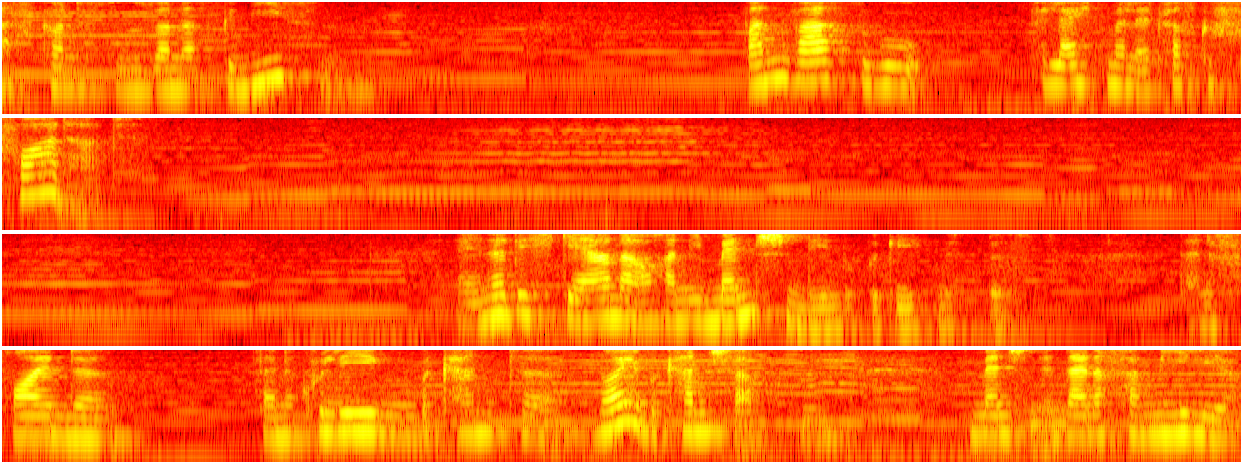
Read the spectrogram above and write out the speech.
Was konntest du besonders genießen? Wann warst du vielleicht mal etwas gefordert? Erinnere dich gerne auch an die Menschen, denen du begegnet bist. Deine Freunde, deine Kollegen, Bekannte, neue Bekanntschaften, die Menschen in deiner Familie.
